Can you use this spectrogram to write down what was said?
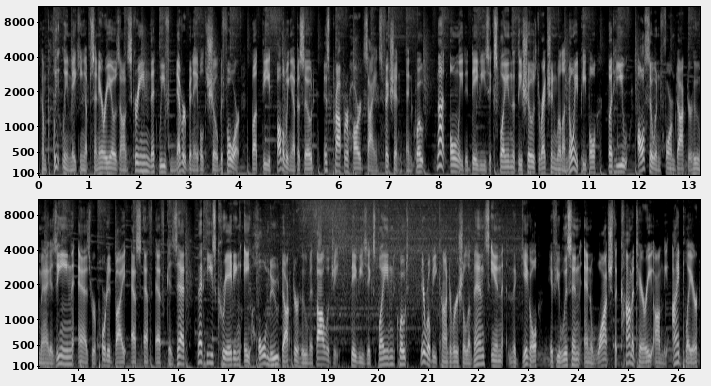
completely making up scenarios on screen that we've never been able to show before, but the following episode is proper hard science fiction, end quote. Not only did Davies explain that the show's direction will annoy people, but he also informed Doctor Who magazine, as reported by SFF Gazette, that he's creating a whole new Doctor Who mythology. Davies explained, quote, there will be controversial events in The Giggle. If you listen and watch the commentary on the iPlayer,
